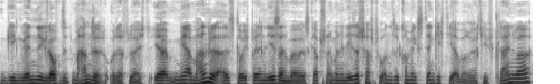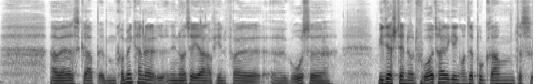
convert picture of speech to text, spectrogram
gegen Wände gelaufen sind im Handel oder vielleicht eher mehr im Handel als, glaube ich, bei den Lesern, weil es gab schon immer eine Leserschaft für unsere Comics, denke ich, die aber relativ klein war. Aber es gab im Comichandel in den 90er Jahren auf jeden Fall äh, große Widerstände und Vorurteile gegen unser Programm. Das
